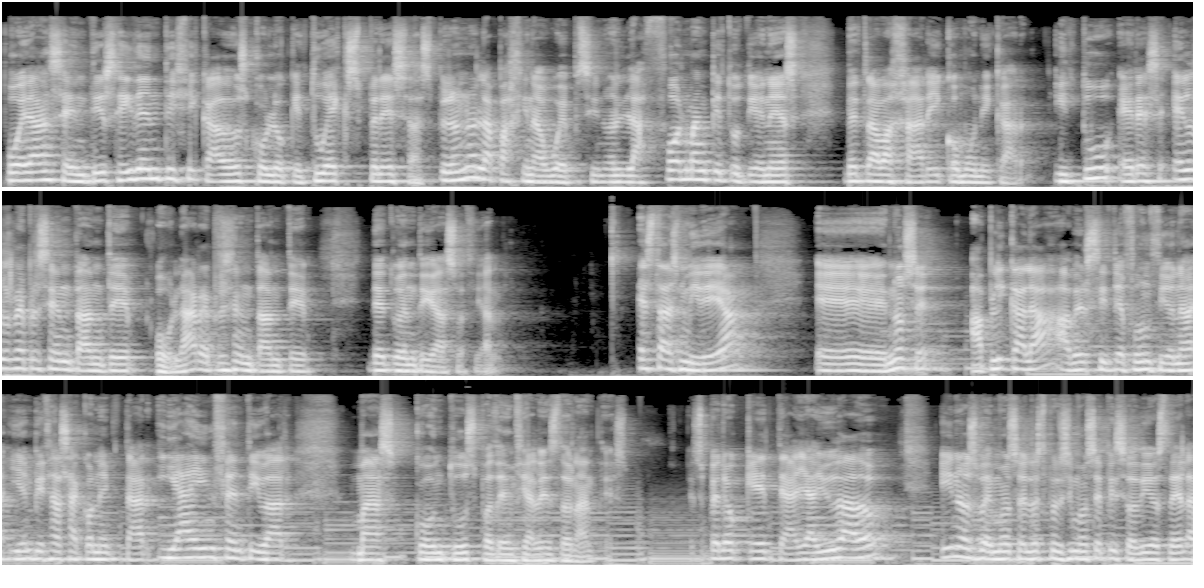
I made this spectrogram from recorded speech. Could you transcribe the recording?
puedan sentirse identificados con lo que tú expresas, pero no en la página web, sino en la forma en que tú tienes de trabajar y comunicar. Y tú eres el representante o la representante de tu entidad social. Esta es mi idea. Eh, no sé, aplícala a ver si te funciona y empiezas a conectar y a incentivar más con tus potenciales donantes. Espero que te haya ayudado y nos vemos en los próximos episodios de la.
